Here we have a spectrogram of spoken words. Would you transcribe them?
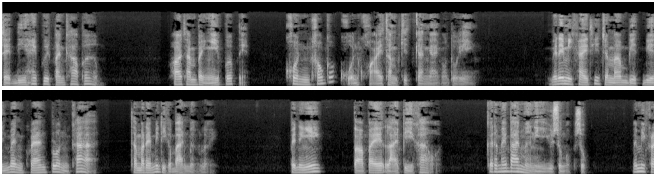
ษตรดีให้พืชพันธุ์ข้าวเพิ่มพอทำไปอย่างนี้ปุ๊บเนี่ย คนเขาก็ขวนขวายทำกิจการงานของตัวเอง ไม่ได้มีใครที่จะมาเบียดเบียนแม่นแคว้นปล้นฆ่าทำอะไรไม่ดีกับบ้านเมืองเลย เป็นอย่างนี้ต่อไปหลายปีเข้า ก็ทำให้บ้านเมืองนี้อยู่สงบสุข ไม่มีใคร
